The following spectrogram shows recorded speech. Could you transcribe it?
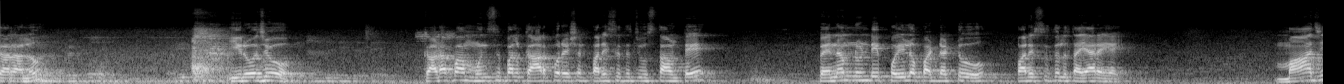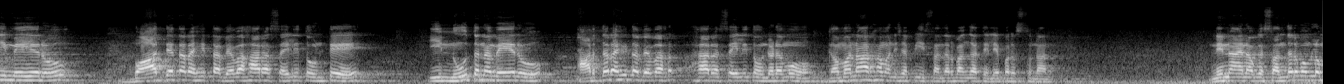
నమస్కారాలు. ఈరోజు కడప మున్సిపల్ కార్పొరేషన్ పరిస్థితి చూస్తూ ఉంటే పెనం నుండి పొయ్యిలో పడ్డట్టు పరిస్థితులు తయారయ్యాయి. మాజీ మేయరు బాధ్యతరహిత వ్యవహార శైలితో ఉంటే ఈ నూతన మేయరు అర్ధరహిత వ్యవహార శైలితో ఉండడము గమనార్హం అని చెప్పి ఈ సందర్భంగా తెలియపరుస్తున్నాను. నిన్న ఆయన ఒక సందర్భంలో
